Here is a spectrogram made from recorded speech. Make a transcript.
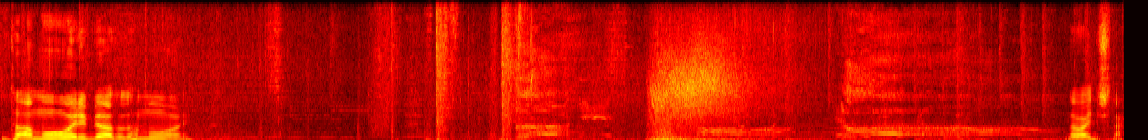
Домой, ребята, домой. Давай, иди сюда.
